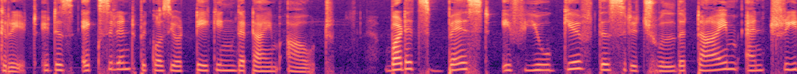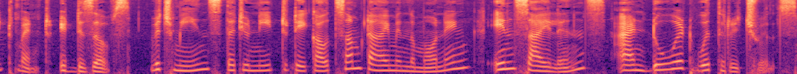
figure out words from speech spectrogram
great. It is excellent because you're taking the time out. But it's best if you give this ritual the time and treatment it deserves, which means that you need to take out some time in the morning in silence and do it with rituals.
